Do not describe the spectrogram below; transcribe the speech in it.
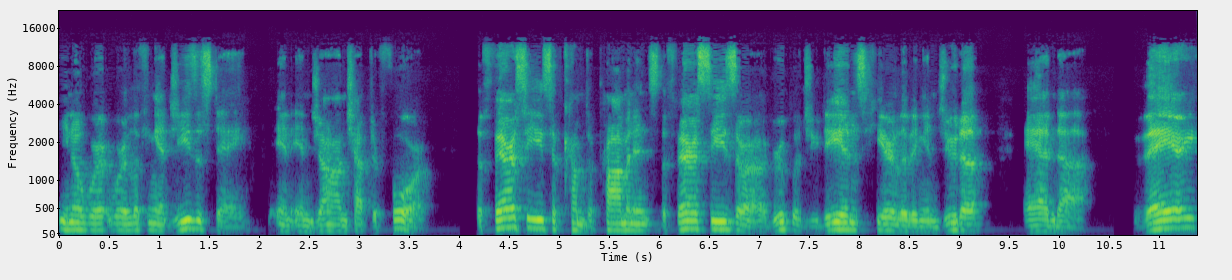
you know we're, we're looking at Jesus' day in, in John chapter 4, the Pharisees have come to prominence. The Pharisees are a group of Judeans here living in Judah, and uh, they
